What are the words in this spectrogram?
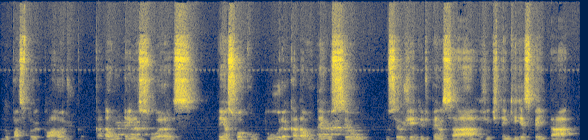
do pastor Cláudio, cada um tem as suas tem a sua cultura, cada um tem o seu o seu jeito de pensar, a gente tem que respeitar.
